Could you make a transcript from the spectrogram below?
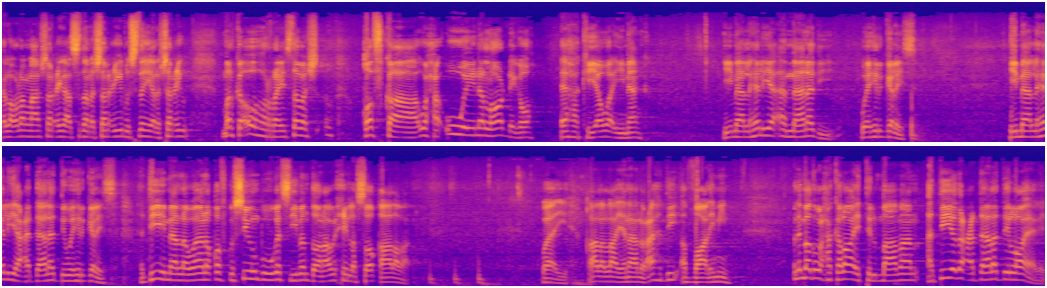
ee la odhan lahaa sharcigaa sidana sharcigiibu sidan yeela sharcigi marka u horaysaba qofka waxa u weyne loo dhigo ee hakiyaa waa iimaanka. Iimaan la helya ammaanadii way hirgelaysa. Iimaan la helya cadaaladii way hirgelaysa. Haddii iimaan la waano qofku si unbuu uga siiban doonaa wixii la soo qaadaba. Waay qaala laa yanaalu cahdi aldaalimiin culimmadu waxa kaloo ay tilmaamaan haddii iyadoo cadaaladii loo eegay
